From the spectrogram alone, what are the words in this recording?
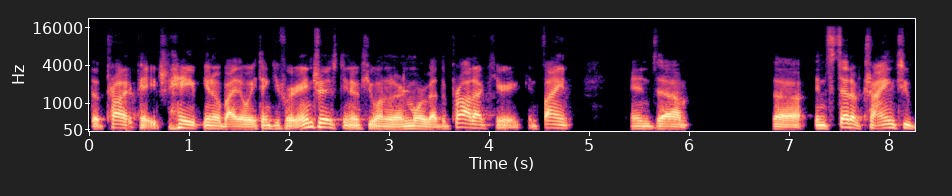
the product page. Hey, you know, by the way, thank you for your interest. You know, if you want to learn more about the product, here you can find. And um, the instead of trying to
